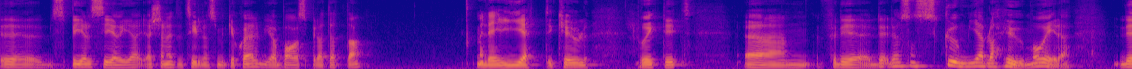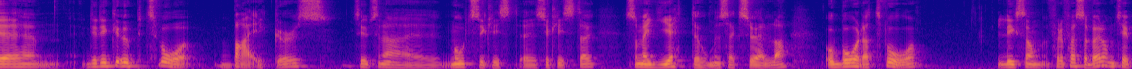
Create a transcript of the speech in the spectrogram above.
uh, eh, spelserie, jag känner inte till den så mycket själv, jag har bara spelat detta. Men det är jättekul, på riktigt. Um, för det, det, det är sån skum jävla humor i det. Det, det dyker upp två bikers, typ såna här eh, motorcyklister, eh, som är jättehomosexuella. Och båda två, liksom, för det första börjar de typ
